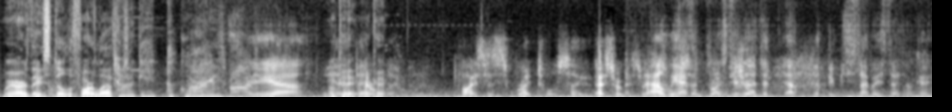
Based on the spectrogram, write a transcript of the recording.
Where are they? Still the far left? Target acquired. Yeah. Yeah, Okay, okay. All there. Visors, right torso. Uh, sorry, right Uh, we torso, have right still visual. at the, yep, the BBC sniper is dead. Okay.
